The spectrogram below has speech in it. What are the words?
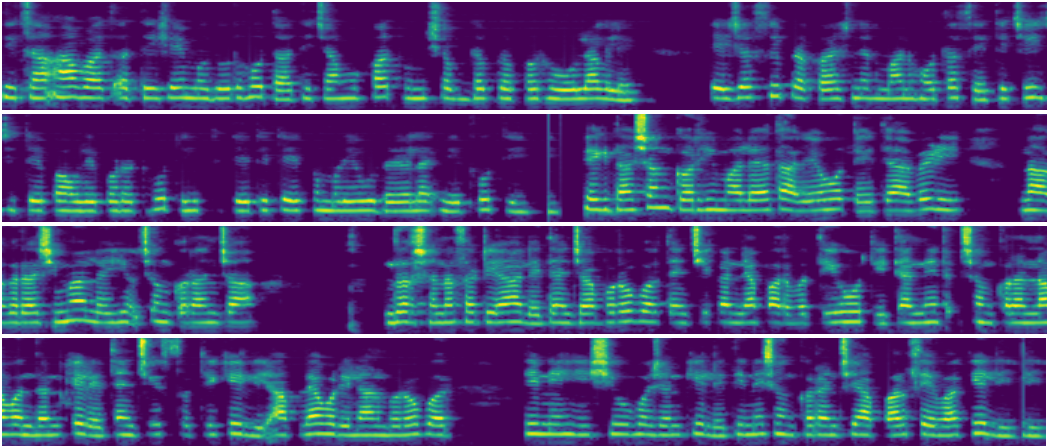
तिचा आवाज अतिशय मधुर होता. तिच्या मुखातून शब्द प्रकट होऊ लागले. तेजस्वी प्रकाश निर्माण होत असे. तिची जिथे पावले पडत होती तिथे तिथे कमळे उदयाला येत होती. एकदा शंकर हिमालयात आले होते. त्यावेळी नागराज हिमालय शंकरांच्या दर्शनासाठी आले. त्यांच्याबरोबर त्यांची कन्या पार्वती होती. त्यांनी शंकरांना वंदन केले, त्यांची स्तुती केली. आपल्या वडिलांबरोबर तिनेही शिवभजन केले. तिने शंकरांची अपार सेवा केली.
